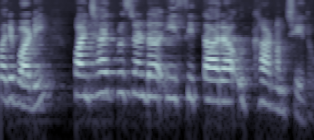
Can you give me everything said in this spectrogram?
പരിപാടി പഞ്ചായത്ത് പ്രസിഡന്റ് ഇ സിത്താര ഉദ്ഘാടനം ചെയ്തു.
